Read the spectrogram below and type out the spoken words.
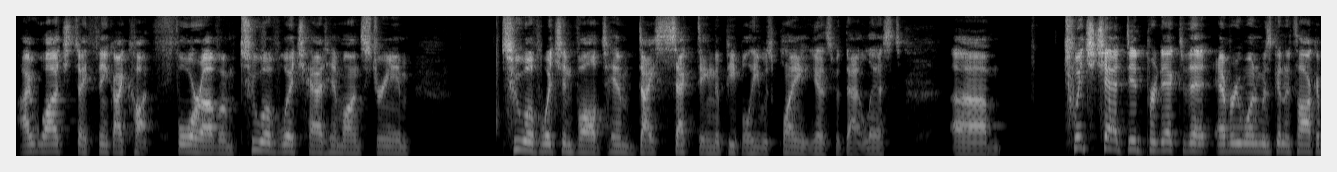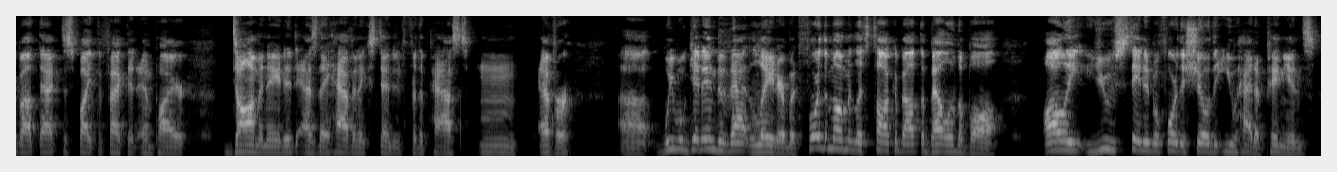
I watched. I think I caught four of them, two of which had him on stream, two of which involved him dissecting the people he was playing against with that list. Um, Twitch chat did predict that everyone was going to talk about that, despite the fact that Empire dominated as they haven't extended for the past mm, ever. Uh, we will get into that later, but for the moment, let's talk about the belle of the ball. Ollie, you stated before the show that you had opinions.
